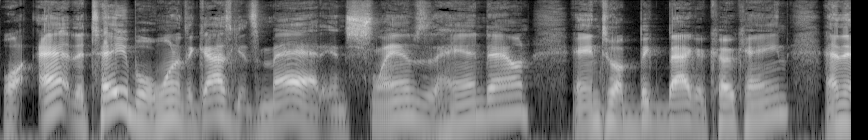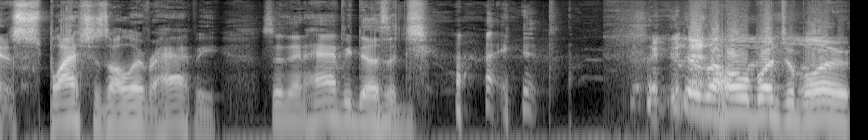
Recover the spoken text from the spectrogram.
Well, at the table, one of the guys gets mad and slams his hand down into a big bag of cocaine, and then it splashes all over Happy. So then Happy does a giant. he does a whole bunch of blow.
